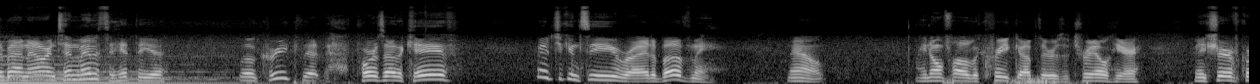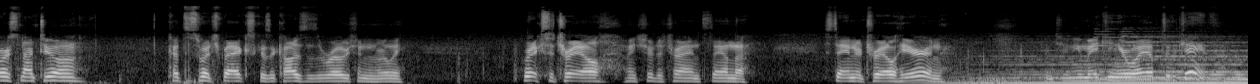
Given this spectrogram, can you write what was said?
About an hour and 10 minutes to hit the uh, little creek that pours out of the cave, which you can see right above me. Now, you don't follow the creek up, there is a trail here. Make sure, of course, not to uh, cut the switchbacks because it causes erosion and really wrecks the trail. Make sure to try and stay on the standard trail here and continue making your way up to the cave.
